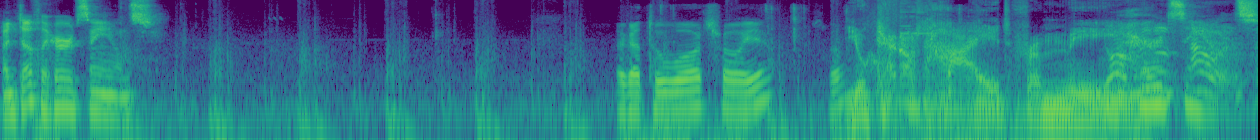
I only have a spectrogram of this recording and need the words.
I definitely heard sounds. I got two wards over here. You cannot hide from me. Your heard sounds.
